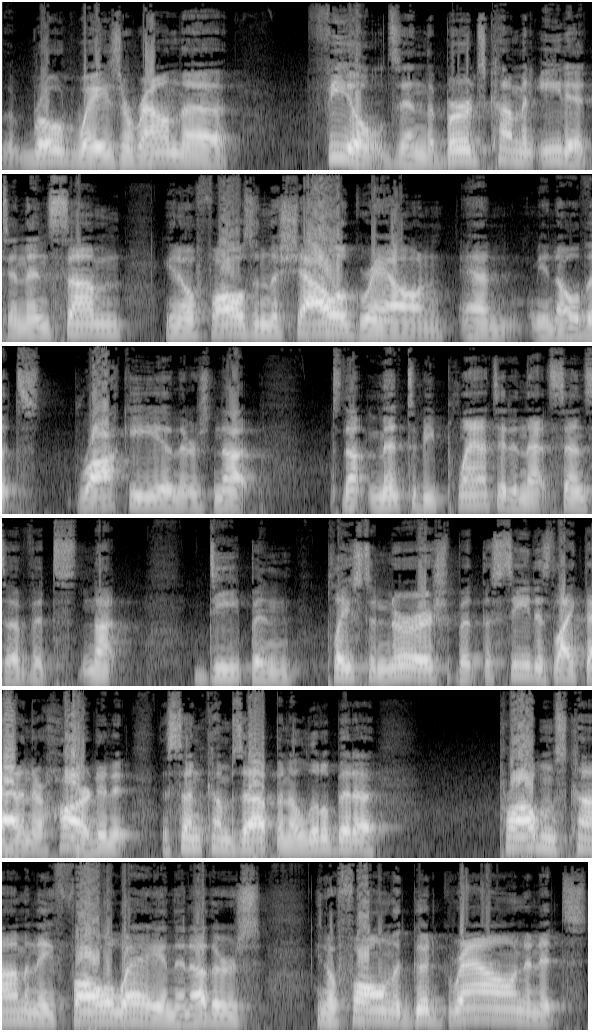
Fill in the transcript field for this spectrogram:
the roadways around the fields, and the birds come and eat it, and then some, you know, falls in the shallow ground, and, you know, that's rocky and there's not, it's not meant to be planted in that sense of it's not deep and place to nourish, but the seed is like that in their heart, and it, the sun comes up, and a little bit of problems come, and they fall away, and then others, you know, fall on the good ground, and it's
